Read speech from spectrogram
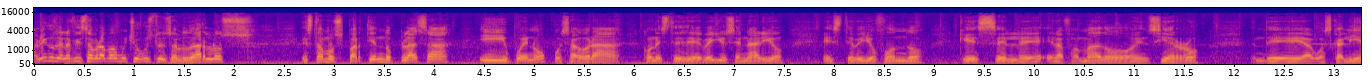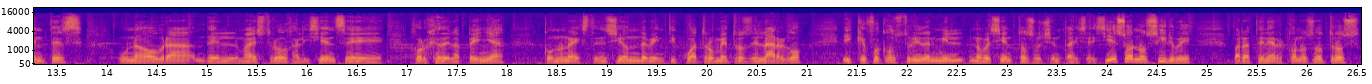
Amigos de la Fiesta Brava, mucho gusto en saludarlos. Estamos partiendo plaza y bueno, pues ahora con este bello escenario, este bello fondo que es el, eh, el afamado encierro de Aguascalientes, una obra del maestro jalisciense Jorge de la Peña con una extensión de 24 metros de largo y que fue construido en 1986. Y eso nos sirve para tener con nosotros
